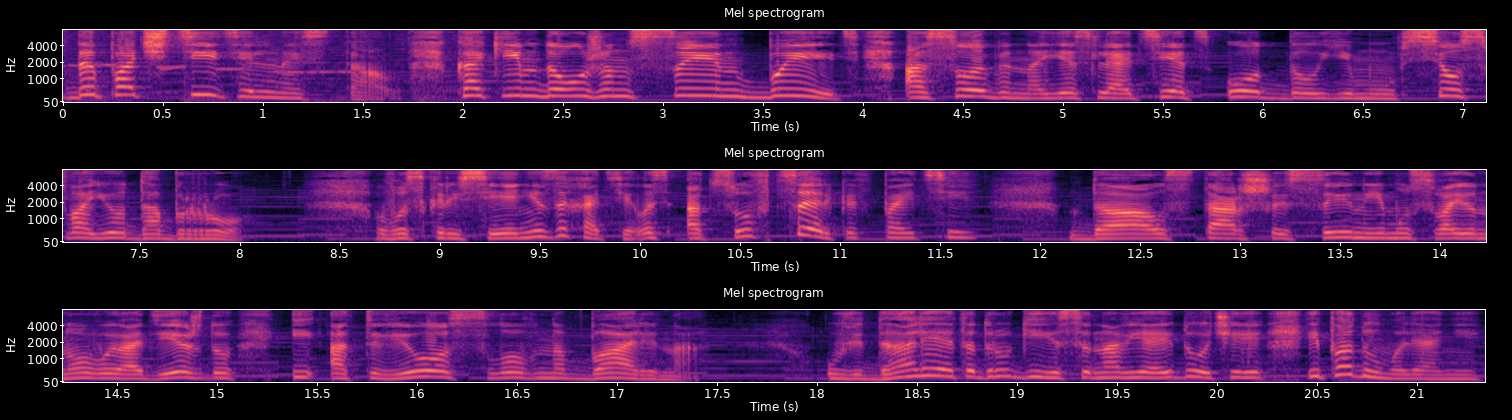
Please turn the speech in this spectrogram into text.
да почтительный стал, каким должен сын быть, особенно если отец отдал ему все свое добро. В воскресенье захотелось отцу в церковь пойти. Дал старший сын ему свою новую одежду и отвез, словно барина. Увидали это другие сыновья и дочери, и подумали они,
